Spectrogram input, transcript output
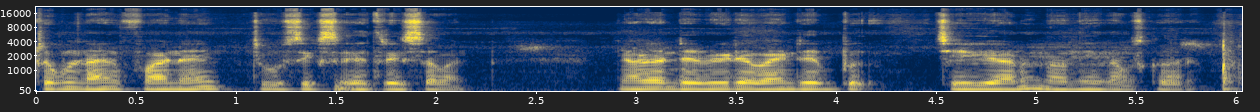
triple nine five nine two six eight three seven ഞാൻ എന്റെ വീഡിയോ വൈൻഡ് ചെയ്യുകയാണ്. നന്ദി നമസ്കാരം.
